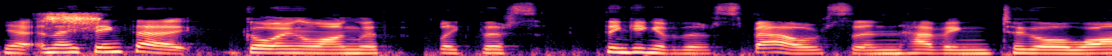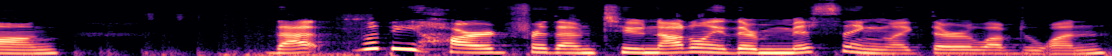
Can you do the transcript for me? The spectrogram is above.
Yeah, and I think that going along with like this thinking of the spouse and having to go along that would be hard for them to not only they're missing like their loved one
